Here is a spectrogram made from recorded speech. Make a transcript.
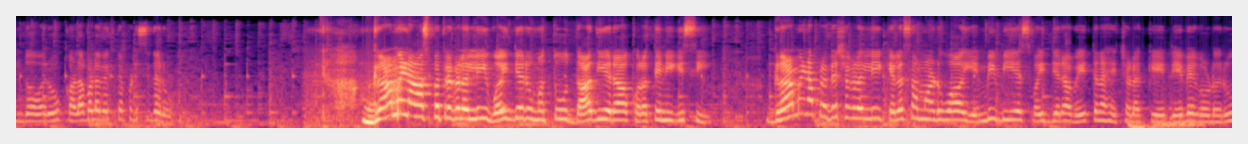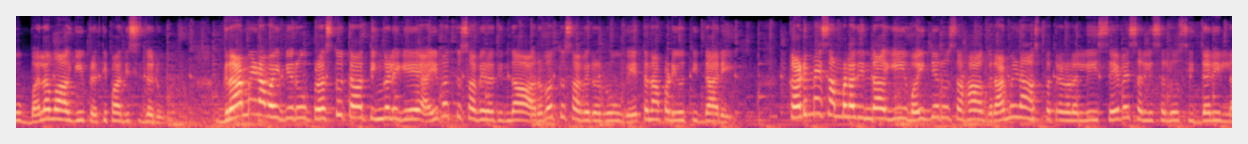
ಎಂದು ಅವರು ಕಳವಳ ವ್ಯಕ್ತಪಡಿಸಿದರು. ಗ್ರಾಮೀಣ ಆಸ್ಪತ್ರೆಗಳಲ್ಲಿ ವೈದ್ಯರು ಮತ್ತು ದಾದಿಯರ ಕೊರತೆ ನೀಗಿಸಿ. ಗ್ರಾಮೀಣ ಪ್ರದೇಶಗಳಲ್ಲಿ ಕೆಲಸ ಮಾಡುವ ಎಂಬಿಬಿಎಸ್ ವೈದ್ಯರ ವೇತನ ಹೆಚ್ಚಳಕ್ಕೆ ದೇವೇಗೌಡರು ಬಲವಾಗಿ ಪ್ರತಿಪಾದಿಸಿದರು. ಗ್ರಾಮೀಣ ವೈದ್ಯರು ಪ್ರಸ್ತುತ ತಿಂಗಳಿಗೆ ಐವತ್ತು ಸಾವಿರದಿಂದ ಅರವತ್ತು ಸಾವಿರ ರು ವೇತನ ಪಡೆಯುತ್ತಿದ್ದಾರೆ. ಕಡಿಮೆ ಸಂಬಳದಿಂದಾಗಿ ವೈದ್ಯರು ಸಹ ಗ್ರಾಮೀಣ ಆಸ್ಪತ್ರೆಗಳಲ್ಲಿ ಸೇವೆ ಸಲ್ಲಿಸಲು ಸಿದ್ಧರಿಲ್ಲ.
